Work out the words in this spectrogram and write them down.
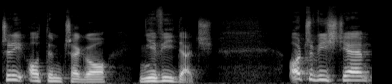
czyli o tym, czego nie widać. Oczywiście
